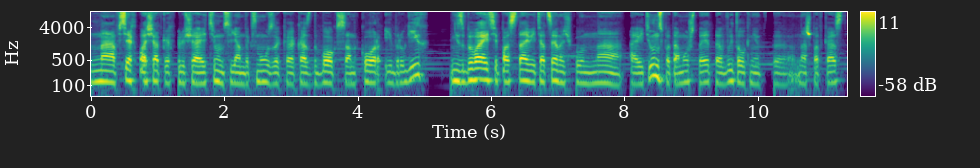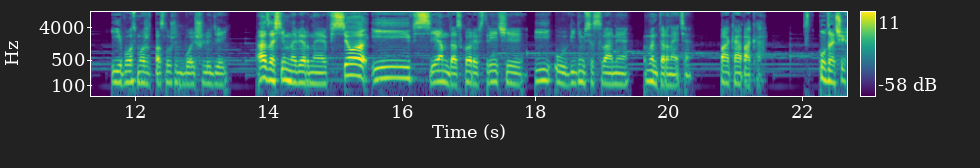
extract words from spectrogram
на всех площадках, включая iTunes, Яндекс.Музыка, Castbox, Анкор и других. Не забывайте поставить оценочку на iTunes, потому что это вытолкнет э, наш подкаст, и его сможет послушать больше людей. А за сим, наверное, все. И всем до скорой встречи. И увидимся с вами в интернете. Пока-пока. Удачи.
